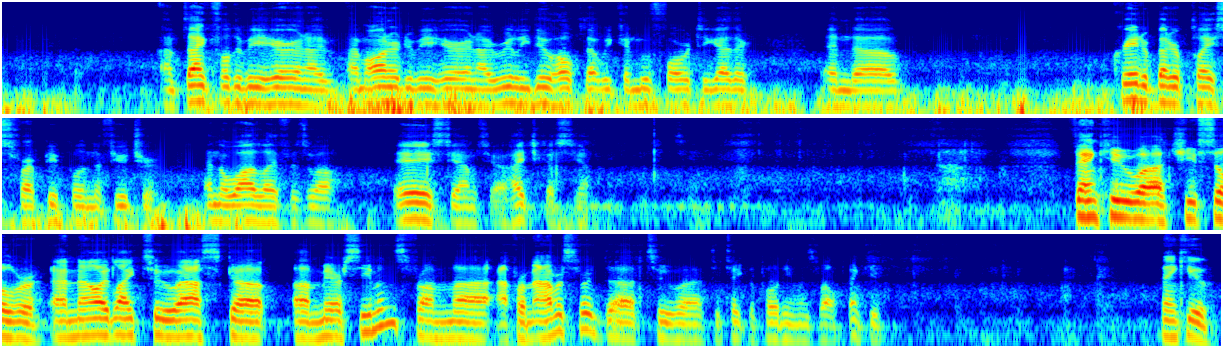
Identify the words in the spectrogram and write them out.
I'm thankful to be here and I, am honored to be here and I really do hope that we can move forward together and uh, create a better place for our people in the future and the wildlife as well. Thank you, uh, Chief Silver. And now I'd like to ask uh, uh, Mayor Siemens from uh, from Abbotsford uh, to uh, to take the podium as well. Thank you. Thank you.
